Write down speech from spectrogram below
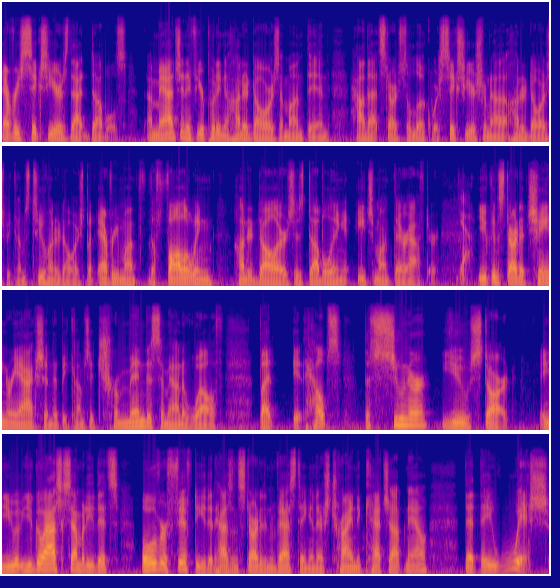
Every 6 years that doubles. Imagine if you're putting $100 a month in, how that starts to look where 6 years from now that $100 becomes $200, but every month the following $100 is doubling each month thereafter yeah. you can start a chain reaction that becomes a tremendous amount of wealth but it helps the sooner you start and you you go ask somebody that's over 50 that hasn't started investing and they're trying to catch up now that they wish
